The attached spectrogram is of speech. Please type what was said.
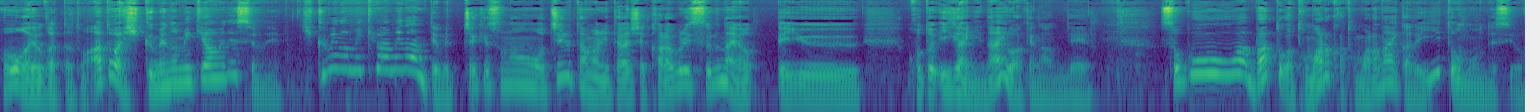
方が良かったと。あとは低めの見極めですよね。低めの見極めなんてぶっちゃけその落ちる球に対して空振りするなよっていうこと以外にないわけなんでそこはバットが止まるか止まらないかでいいと思うんですよ。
